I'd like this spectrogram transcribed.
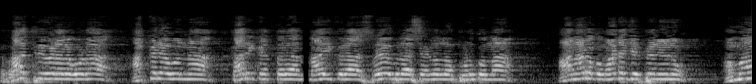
రాత్రి వేళలు కూడా అక్కడే ఉన్న కార్యకర్తల నాయకుల శ్రేయబుల లో పడుకున్నా ఆనాడు ఒక మాట చెప్పాను నేను. అమ్మా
